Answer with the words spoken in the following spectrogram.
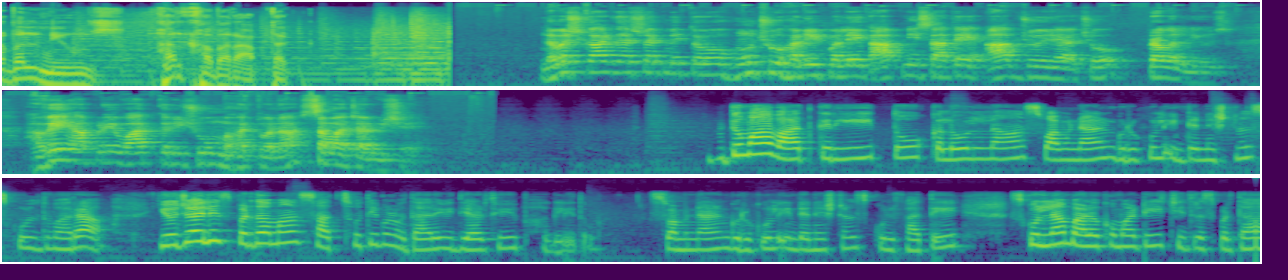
પ્રબલ ન્યૂઝ હર ખબર આપ તક. નમસ્કાર દર્શક મિત્રો હું છું હરીફ મલેક. આપની સાથે આપ જોઈ રહ્યા છો પ્રબલ ન્યૂઝ. હવે આપણે વાત કરીશું મહત્વના સમાચાર વિશે. વધુમાં વાત કરીએ તો કલોલના સ્વામિનારાયણ ગુરુકુલ ઇન્ટરનેશનલ સ્કૂલ દ્વારા યોજાયેલી સ્પર્ધામાં સાતસોથી પણ વધારે વિદ્યાર્થીઓએ ભાગ લીધો. સ્વામિનારાયણ ગુરુકુલ ઇન્ટરનેશનલ સ્કૂલ ખાતે સ્કૂલના બાળકો માટે ચિત્ર સ્પર્ધા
